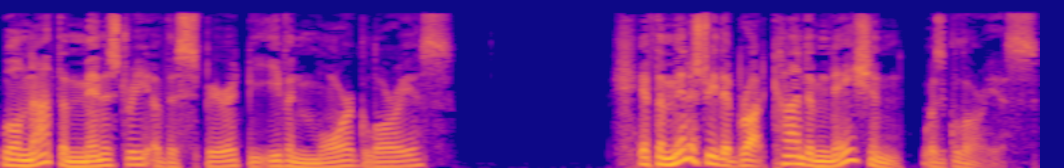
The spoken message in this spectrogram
Will not the ministry of the spirit be even more glorious? If the ministry that brought condemnation was glorious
